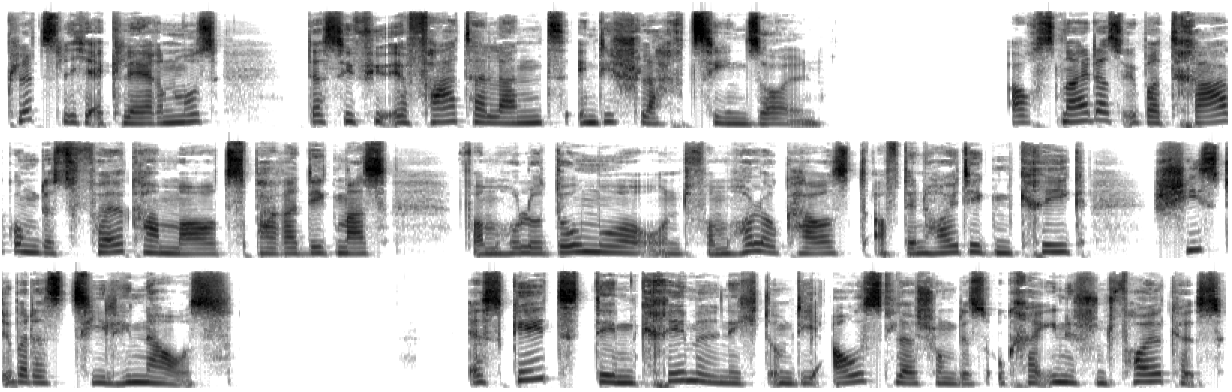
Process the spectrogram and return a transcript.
plötzlich erklären muss, dass sie für ihr Vaterland in die Schlacht ziehen sollen. Auch Snyders Übertragung des Völkermordsparadigmas vom Holodomor und vom Holocaust auf den heutigen Krieg schießt über das Ziel hinaus. Es geht dem Kreml nicht um die Auslöschung des ukrainischen Volkes,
